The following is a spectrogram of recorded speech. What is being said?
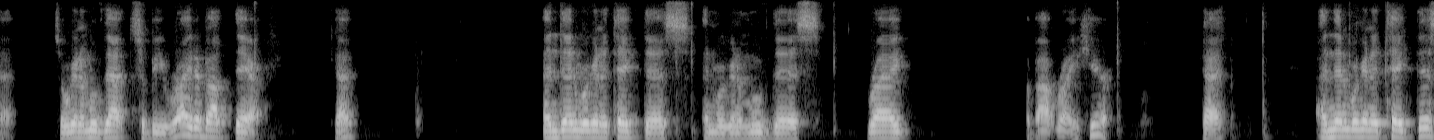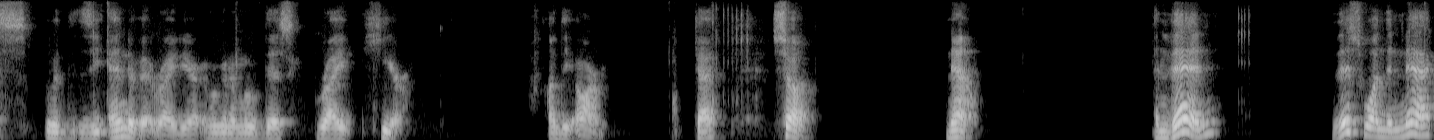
Okay, so we're gonna move that to be right about there, okay? And then we're gonna take this and we're gonna move this right about right here, okay? And then we're gonna take this with the end of it right here, and we're gonna move this right here on the arm. Okay, so now, and then this one, the neck,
